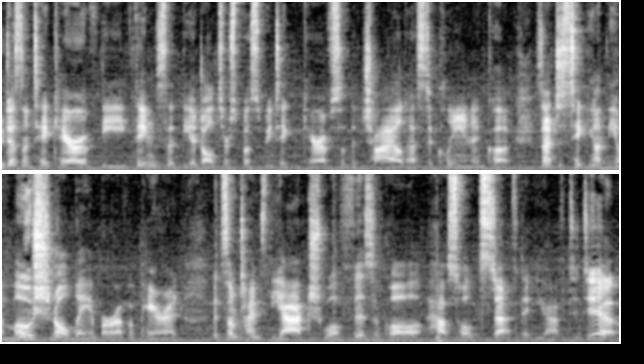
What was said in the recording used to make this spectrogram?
who doesn't take care of the things that the adults are supposed to be taking care of, so the child has to clean and cook. It's not just taking on the emotional labor of a parent, but sometimes the actual physical household stuff that you have to do.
